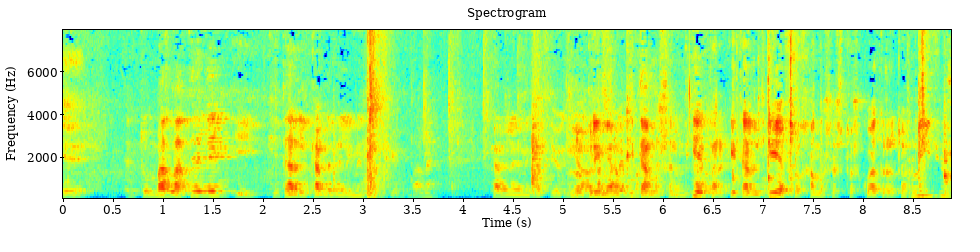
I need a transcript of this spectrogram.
es tumbar la tele y quitar el cable de alimentación, ¿vale? Cable de alimentación. Lo primero quitamos el pie, para quitar el pie aflojamos estos cuatro tornillos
